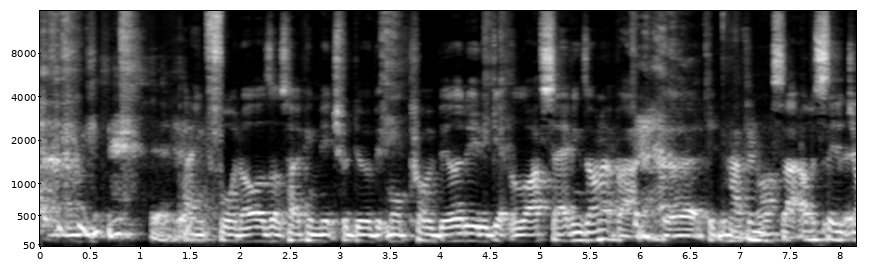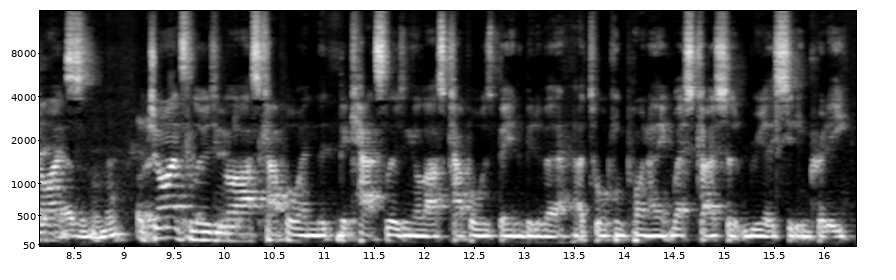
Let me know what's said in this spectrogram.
Um, Paying $4, I was hoping Mitch would do a bit more probability to get the life savings on it, but uh, it didn't happen. But obviously the Giants. The Giants losing the last couple and the, the Cats losing the last couple has been a bit of a, a talking point. I think West Coast are really sitting pretty,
